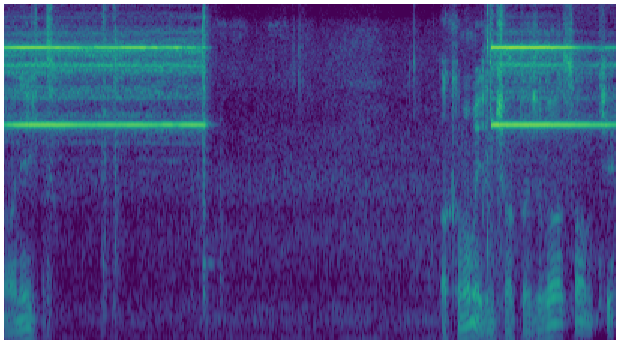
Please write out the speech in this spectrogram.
Aa niye gitti? Akıma mı elim çarptı acaba? Sanki.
